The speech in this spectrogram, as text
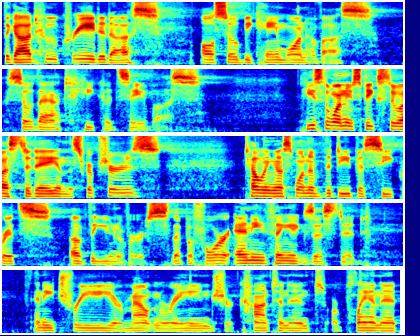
the God who created us, also became one of us so that he could save us. He's the one who speaks to us today in the scriptures, telling us one of the deepest secrets of the universe that before anything existed, any tree or mountain range or continent or planet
